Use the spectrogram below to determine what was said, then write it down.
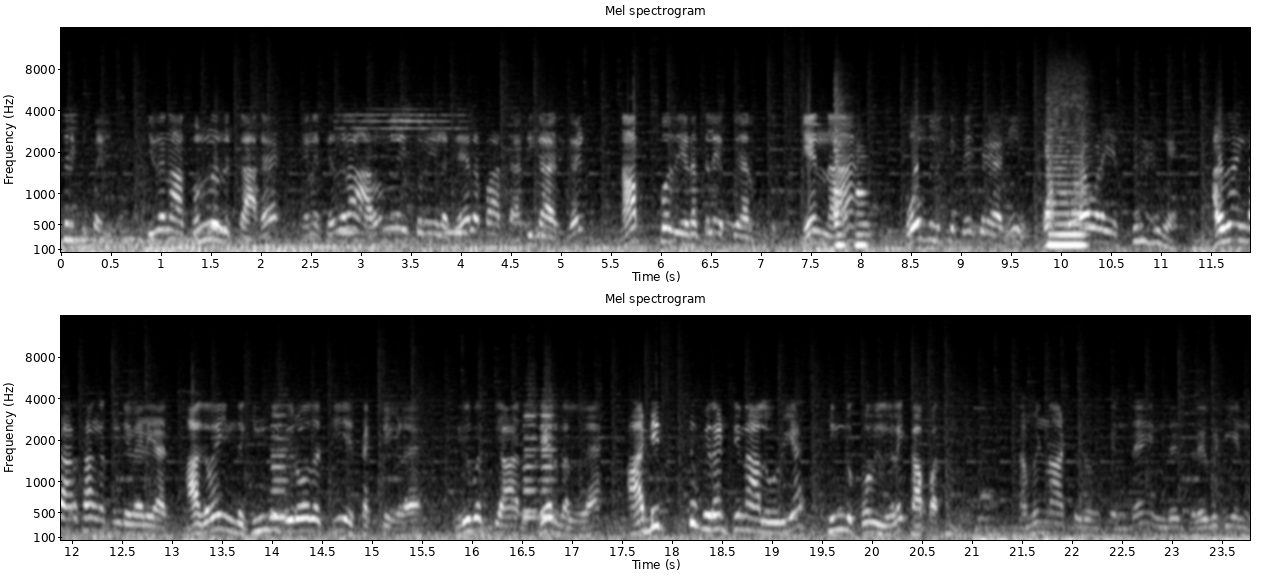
திருப்பி பயிர் இதை நான் சொன்னதுக்காக எனக்கு எதிராக அறநிலைத்துறையில் வேலை பார்த்த அதிகாரிகள் நாற்பது இடத்துல எஃப்ஐஆர் இருக்குது ஏன்னா கோவிலுக்கு பேசுறியா நீ? உறவலையை திருகுவேன். அதுதான் இந்த அரசாங்கத்தினுடைய வேலையா இருக்கு. ஆகவே இந்த ஹிந்து விரோத தீய சக்திகளை இருபத்தி ஆறு தேர்தல்ல அடித்து விரட்டினால் ஒழிய இந்து கோவில்களை காப்பாற்ற தமிழ்நாட்டில் இருக்கின்ற இந்த திரவிடியன்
